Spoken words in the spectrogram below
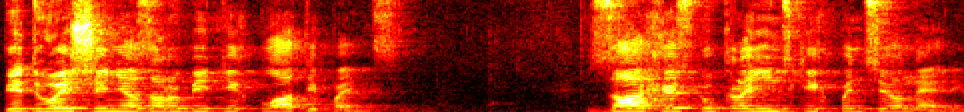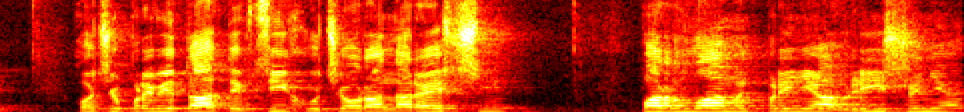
підвищення заробітних плат і пенсій, захист українських пенсіонерів. Хочу привітати всіх. Учора нарешті парламент прийняв рішення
